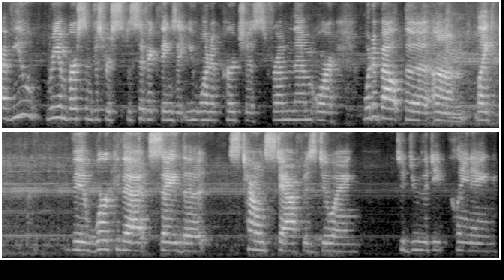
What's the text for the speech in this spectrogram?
have you reimbursed them just for specific things that you want to purchase from them or what about the um, like the work that say the town staff is doing to do the deep cleaning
